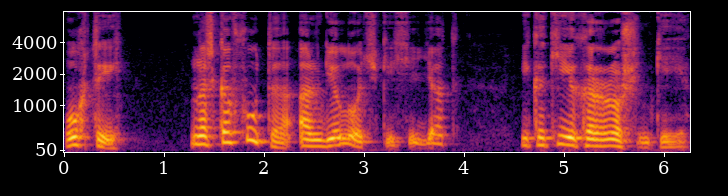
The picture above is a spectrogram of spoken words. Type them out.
Ух ты! На шкафу-то ангелочки сидят. И какие хорошенькие.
